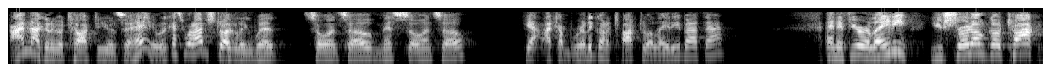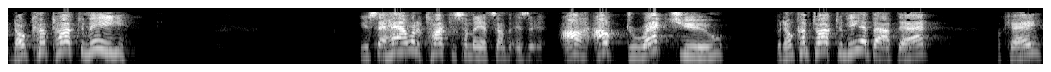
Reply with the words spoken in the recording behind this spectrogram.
I'm not going to go talk to you and say, hey, well, guess what I'm struggling with? So and so, Miss so and so. Yeah, like I'm really going to talk to a lady about that? And if you're a lady, you sure don't go talk, don't come talk to me. You say, hey, I want to talk to somebody at something. There, I'll, I'll direct you, but don't come talk to me about that. Okay?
